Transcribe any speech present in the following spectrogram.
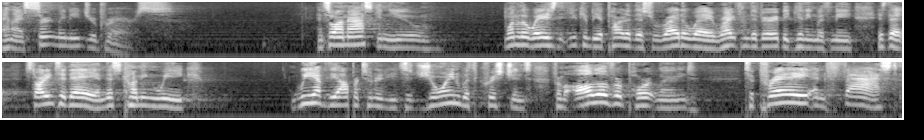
and I certainly need your prayers. And so I'm asking you, one of the ways that you can be a part of this right away, right from the very beginning with me, is that starting today and this coming week, we have the opportunity to join with Christians from all over Portland to pray and fast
